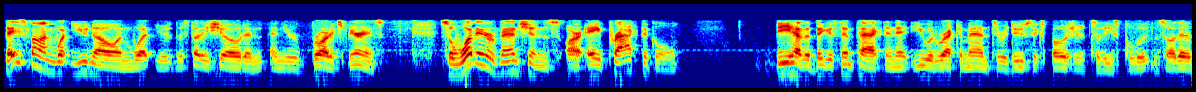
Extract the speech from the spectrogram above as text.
based on what you know and what your, the study showed and, and your broad experience, so what interventions are a practical, b have the biggest impact, in it you would recommend to reduce exposure to these pollutants? Are there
